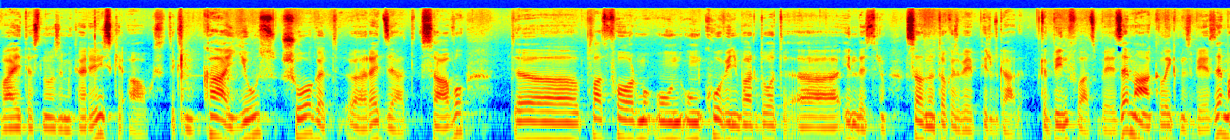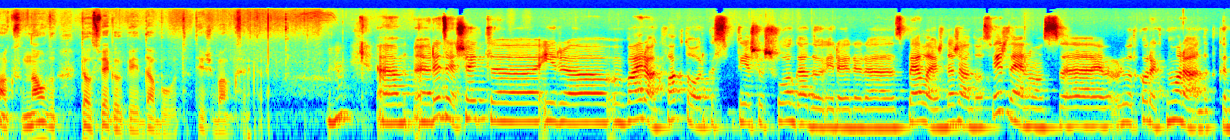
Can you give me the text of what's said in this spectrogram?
Vai tas nozīmē, ka arī riski augsts? Tiksim, kā jūs šogad uh, redzat savu uh, platformu un, un ko viņi var dot uh, investoram? Salīdzinot to, kas bija pirms gada, kad bija inflācija bija zemāka, likmes bija zemākas un naudu daudz vieglāk bija dabūt tieši banku sektorā. Mhm. Redziet, šeit ir vairāk faktoru, kas tieši uz šo gadu ir, ir, ir spēlējuši dažādos virzienos. Ļoti korekti norādat, ka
